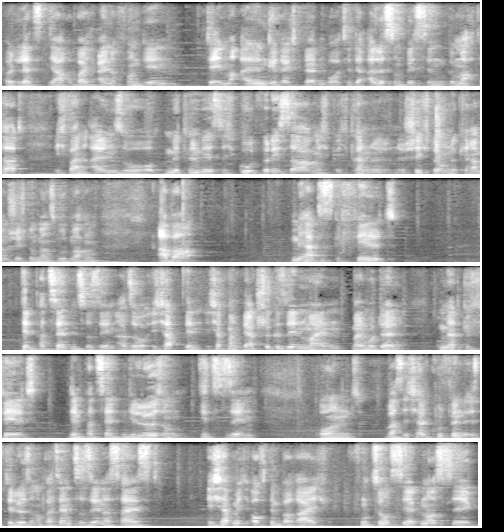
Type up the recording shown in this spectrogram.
aber die letzten Jahre war ich einer von denen, der immer allen gerecht werden wollte, der alles so ein bisschen gemacht hat. Ich war in allen so mittelmäßig gut, würde ich sagen. Ich, ich kann eine, Schichtung, eine Keramikschichtung ganz gut machen. Aber mir hat es gefehlt, den Patienten zu sehen. Also ich habe hab mein Werkstück gesehen, mein, mein Modell, und mir hat gefehlt, den Patienten die Lösung, die zu sehen. Und was ich halt cool finde, ist die Lösung am Patienten zu sehen. Das heißt, ich habe mich auf den Bereich Funktionsdiagnostik,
